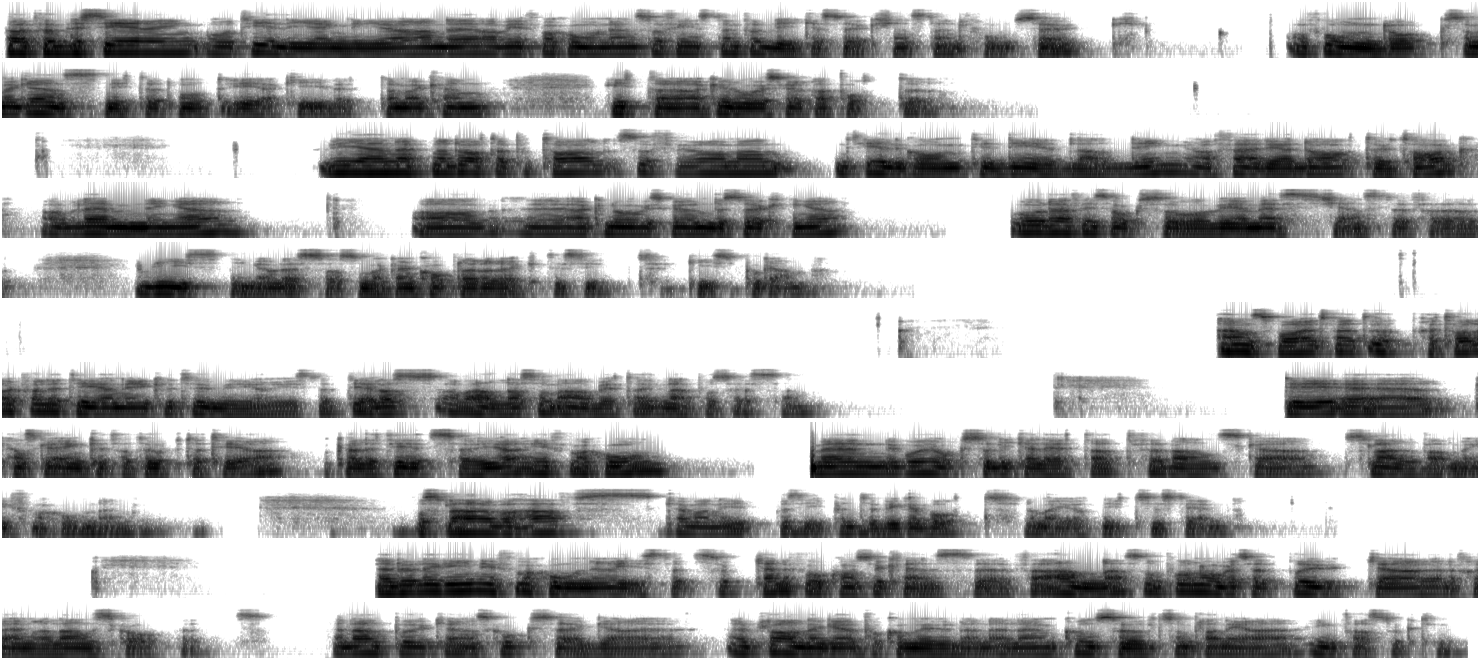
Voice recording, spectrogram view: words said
För publicering och tillgängliggörande av informationen så finns den publika söktjänsten Fornsök och Forndoc som är gränssnittet mot e-arkivet där man kan hitta arkeologiska rapporter. Via en öppna dataportal så får man tillgång till nedladdning av färdiga datauttag av lämningar, av eh, arkeologiska undersökningar och där finns också VMS-tjänster för visning av dessa som man kan koppla direkt till sitt GIS-program. Ansvaret för att upprätthålla kvaliteten i kulturmiljöregistret delas av alla som arbetar i den här processen. Det är ganska enkelt att uppdatera och kvalitetshöja information. Men det går ju också lika lätt att förvanska slarva med informationen. Och slarv och havs kan man i princip inte bygga bort när man gör ett nytt system. När du lägger in information i registret så kan det få konsekvenser för andra som på något sätt brukar eller förändrar landskapet. En lantbrukare, en skogsägare, en planläggare på kommunen eller en konsult som planerar infrastruktur.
